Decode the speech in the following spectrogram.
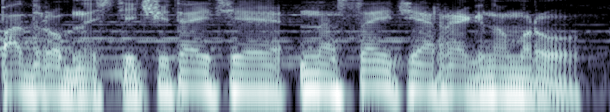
Подробности читайте на сайте Regnum.ru.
